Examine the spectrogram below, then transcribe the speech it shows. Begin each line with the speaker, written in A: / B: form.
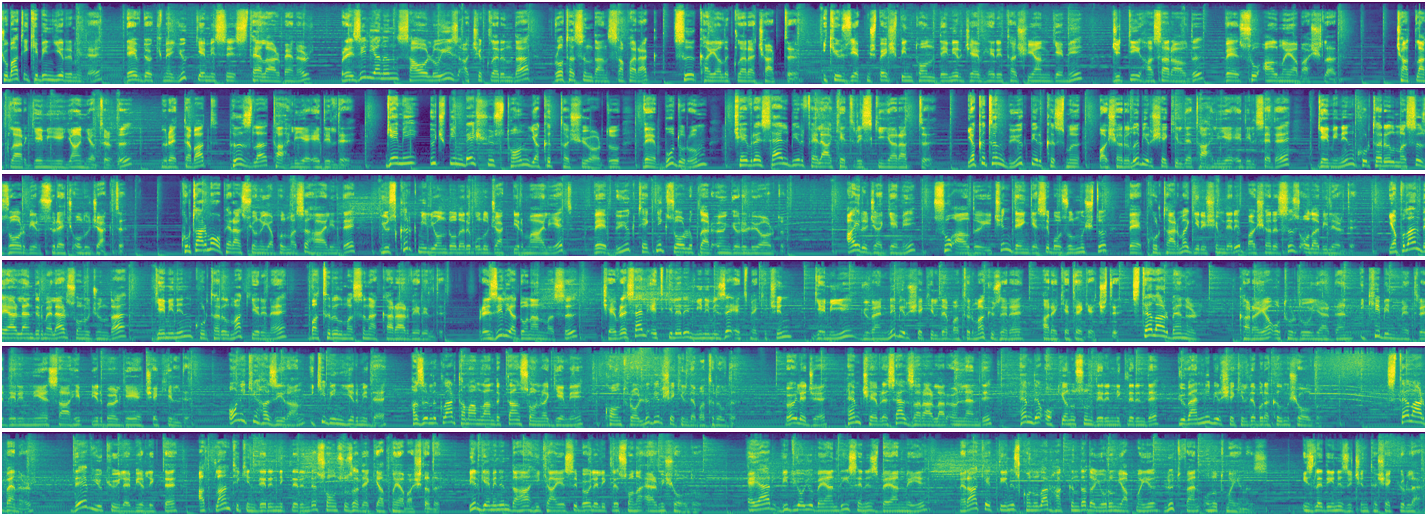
A: Şubat 2020'de dev dökme yük gemisi Stellar Banner, Brezilya'nın São Luís açıklarında rotasından saparak sığ kayalıklara çarptı. 275 bin ton demir cevheri taşıyan gemi ciddi hasar aldı ve su almaya başladı. Çatlaklar gemiyi yan yatırdı, mürettebat hızla tahliye edildi. Gemi 3500 ton yakıt taşıyordu ve bu durum çevresel bir felaket riski yarattı. Yakıtın büyük bir kısmı başarılı bir şekilde tahliye edilse de geminin kurtarılması zor bir süreç olacaktı. Kurtarma operasyonu yapılması halinde 140 milyon doları bulacak bir maliyet ve büyük teknik zorluklar öngörülüyordu. Ayrıca gemi su aldığı için dengesi bozulmuştu ve kurtarma girişimleri başarısız olabilirdi. Yapılan değerlendirmeler sonucunda geminin kurtarılmak yerine batırılmasına karar verildi. Brezilya donanması çevresel etkileri minimize etmek için gemiyi güvenli bir şekilde batırmak üzere harekete geçti. Stellar Banner karaya oturduğu yerden 2000 metre derinliğe sahip bir bölgeye çekildi. 12 Haziran 2020'de hazırlıklar tamamlandıktan sonra gemi kontrollü bir şekilde batırıldı. Böylece hem çevresel zararlar önlendi hem de okyanusun derinliklerinde güvenli bir şekilde bırakılmış oldu. Stellar Banner, dev yüküyle birlikte Atlantik'in derinliklerinde sonsuza dek yatmaya başladı. Bir geminin daha hikayesi böylelikle sona ermiş oldu. Eğer videoyu beğendiyseniz beğenmeyi, merak ettiğiniz konular hakkında da yorum yapmayı lütfen unutmayınız. İzlediğiniz için teşekkürler.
